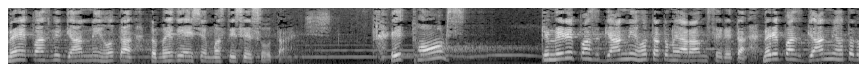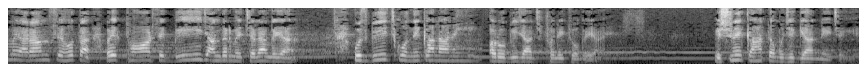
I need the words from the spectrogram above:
मेरे पास भी ज्ञान नहीं होता तो मैं भी ऐसे मस्ती से सोता है। एक थॉट्स कि मेरे पास ज्ञान नहीं होता तो मैं आराम से रहता। मेरे पास ज्ञान नहीं होता तो मैं आराम से होता। और एक थॉट एक बीज अंदर में चला गया। उस बीज को निकाला नहीं और वो बीज आज फलित हो गया है। इसने कहा था, मुझे ज्ञान नहीं चाहिए।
